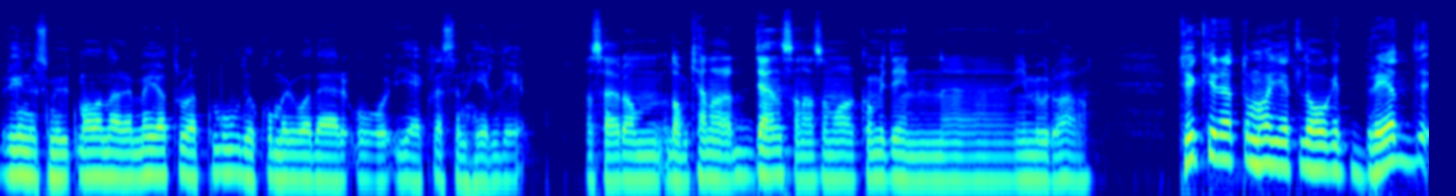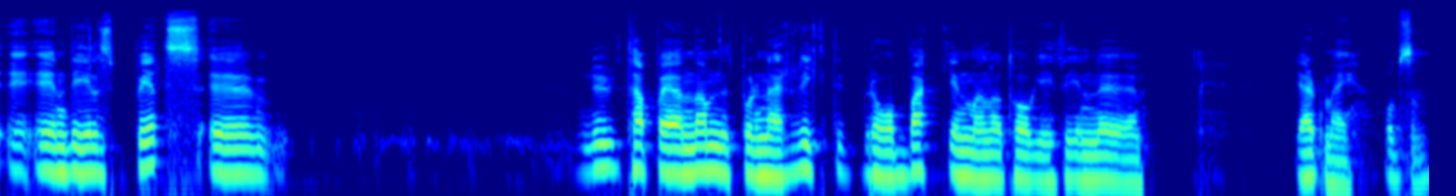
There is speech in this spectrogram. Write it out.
Brynäs som utmanare, men jag tror att Modo kommer att vara där och jäklas en hel del. Vad säger du om de kanadensarna som har kommit in eh, i Modo här då? Tycker att de har gett laget bredd, eh, en del spets. Eh, nu tappar jag namnet på den här riktigt bra backen man har tagit in. Eh, hjälp mig. Hobson.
